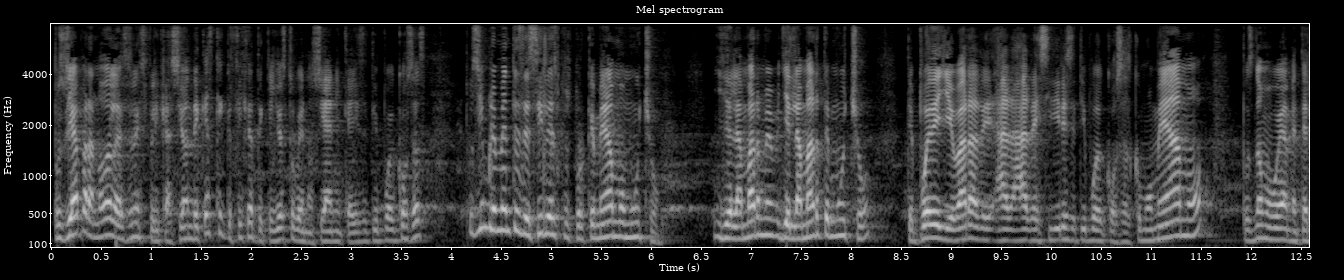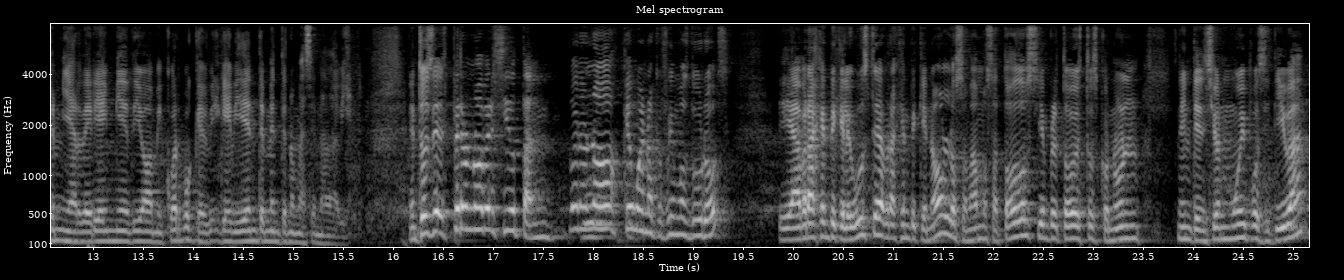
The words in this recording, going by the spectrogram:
pues ya para no darles una explicación de que es que, que fíjate que yo estuve en Oceánica y ese tipo de cosas, pues simplemente es decirles, pues porque me amo mucho. Y el, amarme, y el amarte mucho te puede llevar a, decidir ese tipo de cosas. Como me amo, pues no me voy a meter mierdería y miedo a mi cuerpo que, evidentemente no me hace nada bien. Entonces, espero no haber sido tan... Bueno, no, qué bueno que fuimos duros. Eh, habrá gente que le guste, habrá gente que no, los amamos a todos, siempre todo esto es con una intención muy positiva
